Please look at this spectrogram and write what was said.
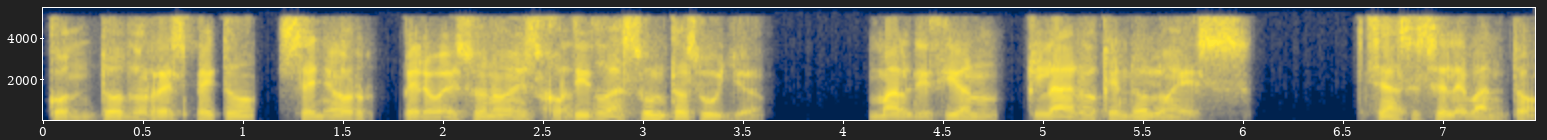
Con todo respeto, señor, pero eso no es jodido asunto suyo. Maldición, claro que no lo es. Chas se levantó.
